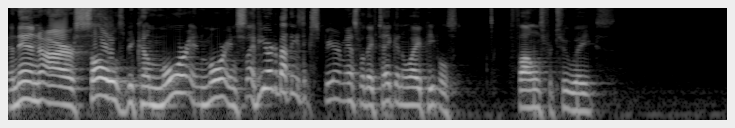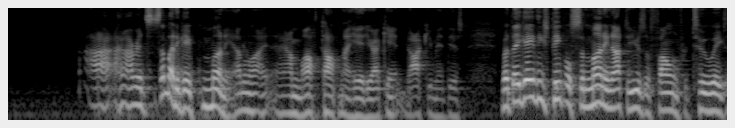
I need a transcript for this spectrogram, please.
And then our souls become more and more enslaved. Have you heard about these experiments where they've taken away people's phones for two weeks? I, I read somebody gave money. I don't know. I, I'm off the top of my head here. I can't document this. But they gave these people some money not to use a phone for two weeks.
